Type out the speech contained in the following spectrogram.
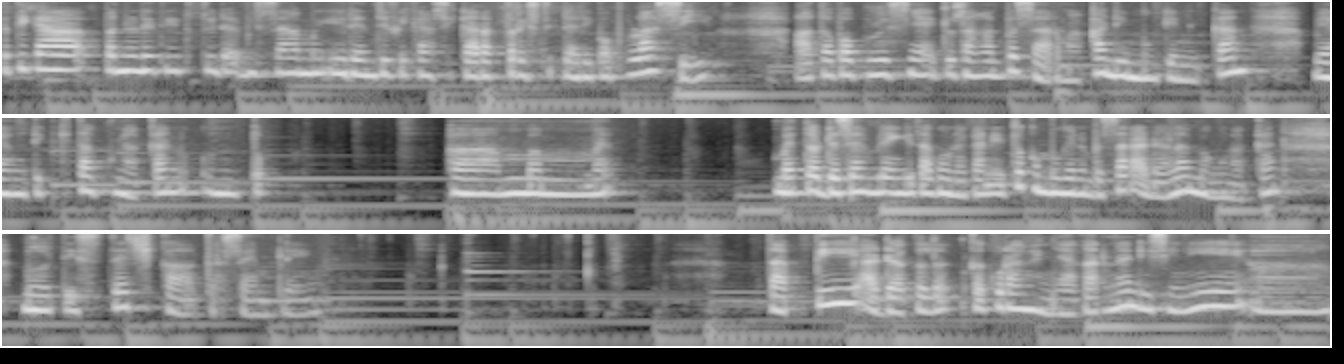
ketika peneliti itu tidak bisa mengidentifikasi karakteristik dari populasi atau populasinya itu sangat besar, maka dimungkinkan yang kita gunakan untuk uh, metode sampling yang kita gunakan itu kemungkinan besar adalah menggunakan multi-stage culture sampling. Tapi ada ke kekurangannya karena di sini uh,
